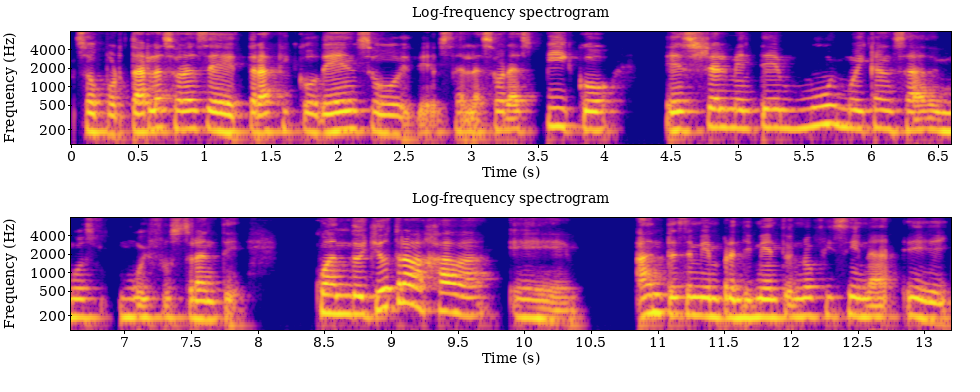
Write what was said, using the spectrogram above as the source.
soportar las horas de tráfico denso, de, o sea, las horas pico, es realmente muy, muy cansado y muy, muy frustrante. Cuando yo trabajaba eh, antes de mi emprendimiento en una oficina, eh,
